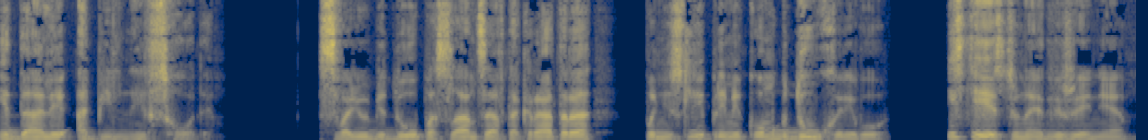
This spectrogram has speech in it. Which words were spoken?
и дали обильные всходы. Свою беду посланцы автократора понесли прямиком к Духареву. Естественное движение.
